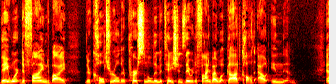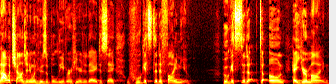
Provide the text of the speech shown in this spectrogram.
They weren't defined by their cultural, their personal limitations, they were defined by what God called out in them. And I would challenge anyone who's a believer here today to say, who gets to define you? Who gets to, to own, hey, you're mine?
